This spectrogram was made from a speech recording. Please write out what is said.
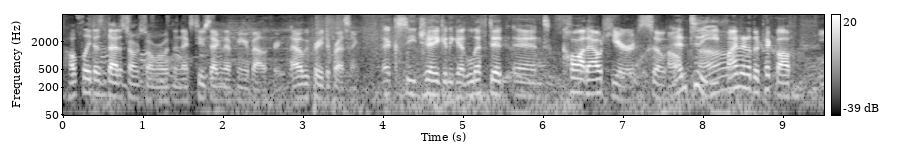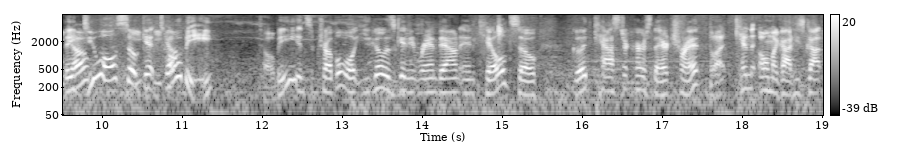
Hopefully, it doesn't die to Stormstormer within the next two seconds after your Battle Fury. That would be pretty depressing. XCJ going to get lifted and caught out here. So oh, Entity oh. find another pickoff. Ego? They do also E- get Ego? Toby. Toby in some trouble. Well, Ego is getting ran down and killed. So good caster curse there, Trent. But can oh my God, he's got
